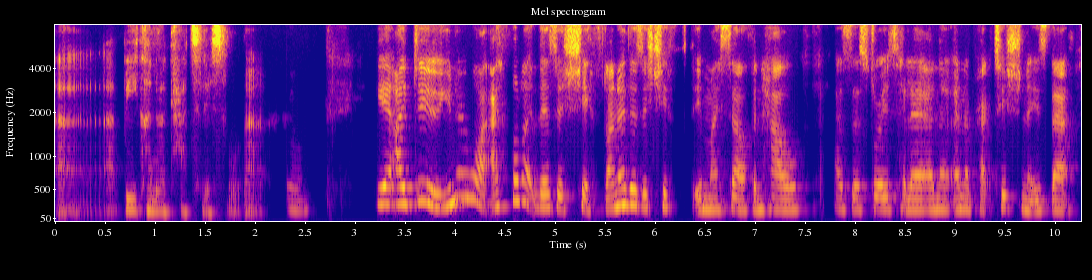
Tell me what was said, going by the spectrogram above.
uh, be kind of a catalyst for that yeah, I do. You know what? I feel like there's a shift. I know there's a shift in myself and how, as a storyteller and a, and a practitioner, is that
